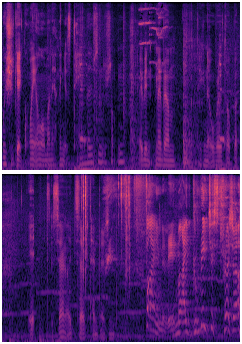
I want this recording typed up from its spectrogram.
we should get quite a lot of money. I think it's 10,000 or something. Maybe maybe I'm taking it over the top, but it certainly deserves 10,000. Finally, my greatest treasure!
